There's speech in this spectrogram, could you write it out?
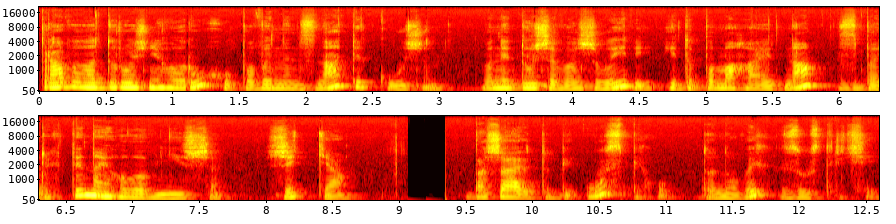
Правила дорожнього руху повинен знати кожен. Вони дуже важливі і допомагають нам зберегти найголовніше життя. Бажаю тобі успіху! До нових зустрічей!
